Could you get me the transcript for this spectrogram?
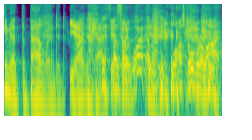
He meant the battle ended. Yeah, right? yeah. I was So- like, what? Yeah. was glossed over a lot.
